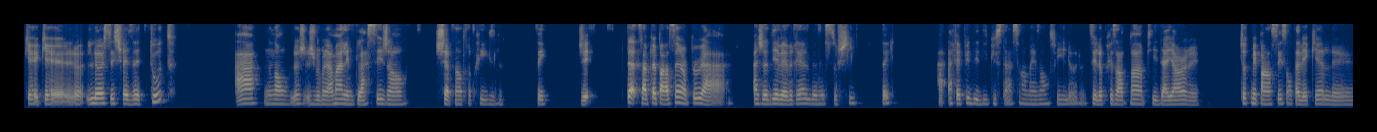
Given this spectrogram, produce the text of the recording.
que, que là, si je faisais tout, ah, non, là, je veux vraiment aller me placer, genre, chef d'entreprise. Tu sais, ça me fait penser un peu à, à Geneviève Evrel de Sushi. Elle, ne fait plus des dégustations en maison, cette fille-là. Là, présentement, puis d'ailleurs, euh, toutes mes pensées sont avec elle euh,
